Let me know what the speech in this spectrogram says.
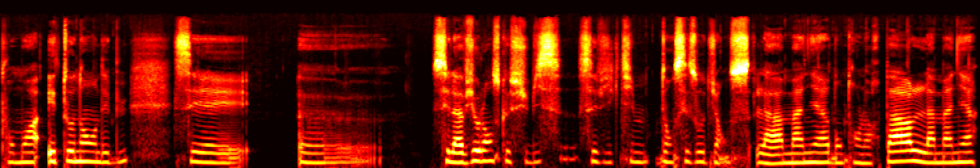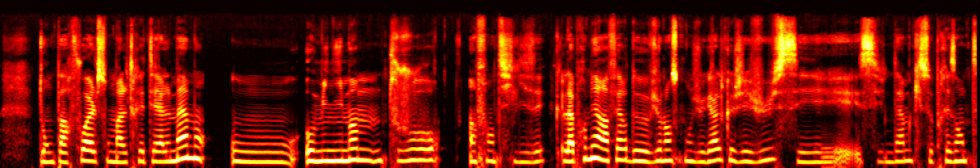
pour moi étonnant au début, c'est c'est la violence que subissent ces victimes dans ces audiences, la manière dont on leur parle, la manière dont parfois elles sont maltraitées elles-mêmes ou au minimum toujours infantilisées. La première affaire de violence conjugale que j'ai vue, c'est une dame qui se présente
